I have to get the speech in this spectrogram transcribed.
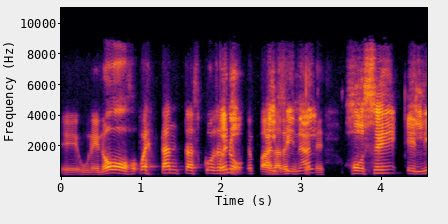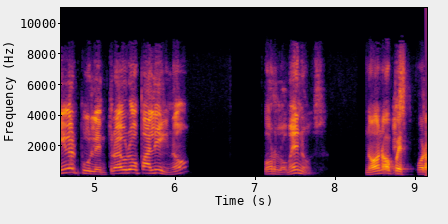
eh, un enojo, pues tantas cosas. Bueno, al final, José, el Liverpool entró a Europa League, ¿no? Por lo menos. No, no, pues por,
